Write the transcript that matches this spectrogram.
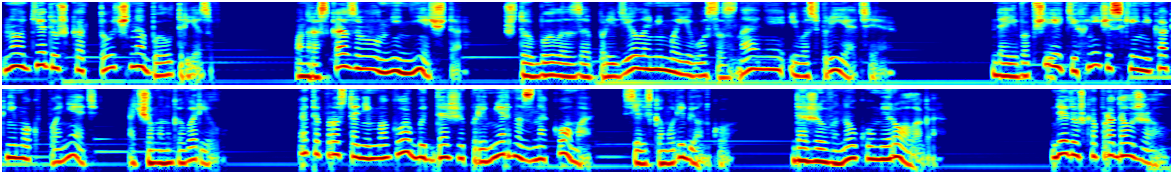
Но дедушка точно был трезв. Он рассказывал мне нечто, что было за пределами моего сознания и восприятия. Да и вообще я технически никак не мог понять, о чем он говорил. Это просто не могло быть даже примерно знакомо сельскому ребенку, даже внуку миролога. Дедушка продолжал.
